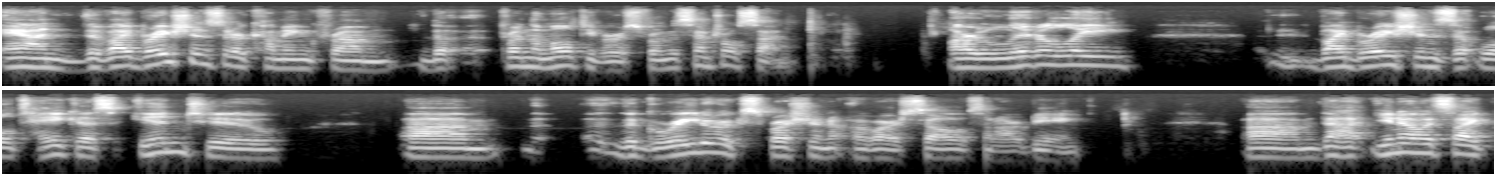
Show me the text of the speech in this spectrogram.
And the vibrations that are coming from the from the multiverse, from the central sun, are literally vibrations that will take us into um, the greater expression of ourselves and our being. Um, that you know, it's like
